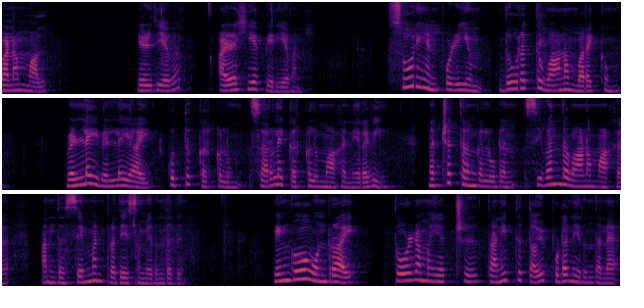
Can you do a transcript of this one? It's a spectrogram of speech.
வனம்மாள். எழுதியவர் அழகிய பெரியவன். சூரியன் பொழியும் தூரத்து வானம் வரைக்கும் வெள்ளை வெள்ளையாய் குத்துக்கற்களும் சரளை கற்களுமாக நிரவி நட்சத்திரங்களுடன் சிவந்த வானமாக அந்த செம்மன் பிரதேசம் இருந்தது. எங்கோ ஒன்றாய் தோழமையற்று தனித்து தவிப்புடன் இருந்தன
